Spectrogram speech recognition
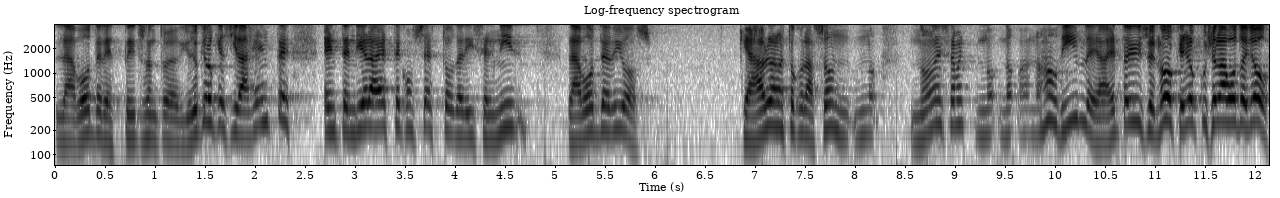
la voz del Espíritu Santo de Dios. Yo creo que si la gente entendiera este concepto de discernir la voz de Dios, que habla nuestro corazón, no, no necesariamente, no, no, es audible. La gente dice, no, que yo escuché la voz de Dios.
